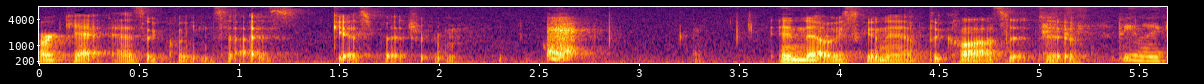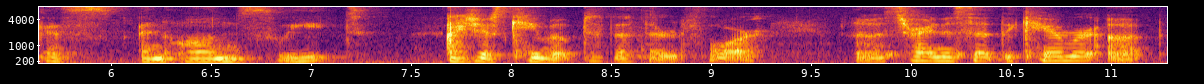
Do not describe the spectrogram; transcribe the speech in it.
Our cat has a queen size guest bedroom. And now he's gonna have the closet too. It'd be like a, an ensuite. I just came up to the third floor. I was trying to set the camera up.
